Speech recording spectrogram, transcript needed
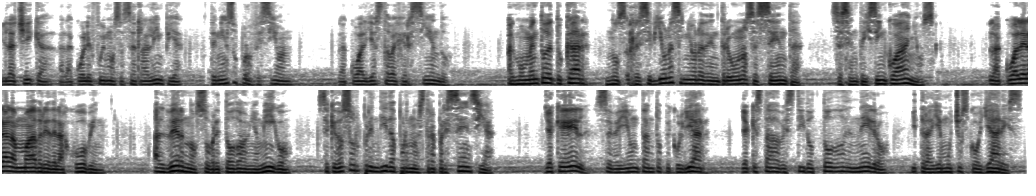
y la chica a la cual le fuimos a hacer la limpia tenía su profesión, la cual ya estaba ejerciendo. Al momento de tocar, nos recibió una señora de entre unos 60, 65 años, la cual era la madre de la joven. Al vernos, sobre todo a mi amigo, se quedó sorprendida por nuestra presencia, ya que él se veía un tanto peculiar, ya que estaba vestido todo de negro y traía muchos collares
